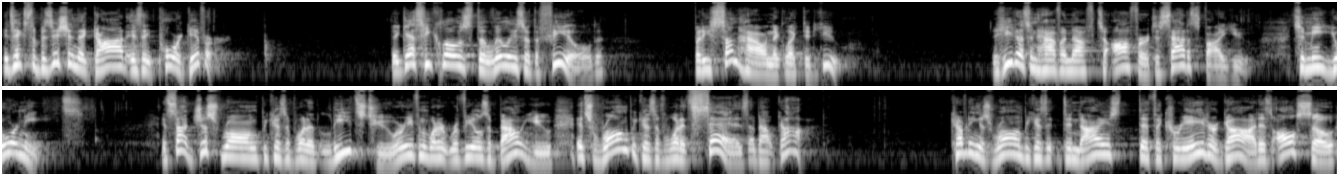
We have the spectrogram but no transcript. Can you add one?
It takes the position that God is a poor giver. They guess He clothes the lilies of the field, but He somehow neglected you. He doesn't have enough to offer to satisfy you, to meet your needs. It's not just wrong because of what it leads to or even what it reveals about you, it's wrong because of what it says about God. Coveting is wrong because it denies that the Creator God is also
